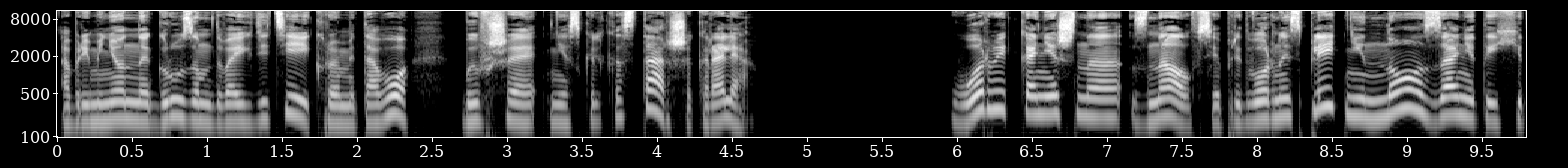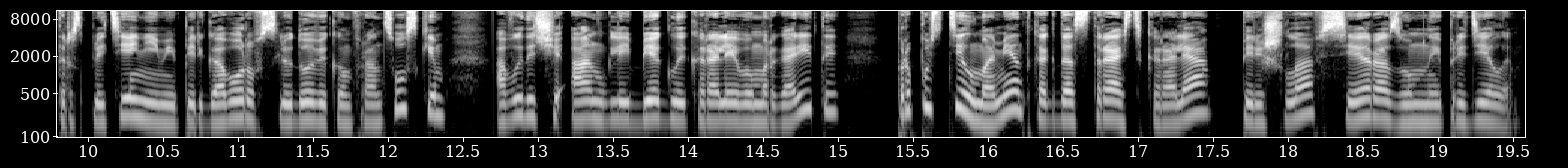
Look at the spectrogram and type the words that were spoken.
обремененная грузом двоих детей, кроме того, бывшая несколько старше короля. Уорвик, конечно, знал все придворные сплетни, но, занятый хитросплетениями переговоров с Людовиком Французским о выдаче Англии беглой королевы Маргариты, пропустил момент, когда страсть короля перешла все разумные пределы.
